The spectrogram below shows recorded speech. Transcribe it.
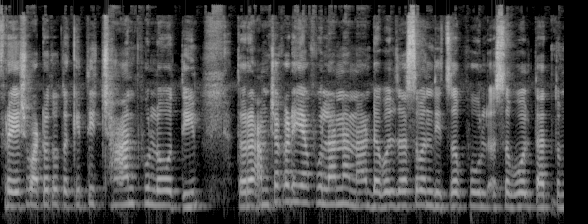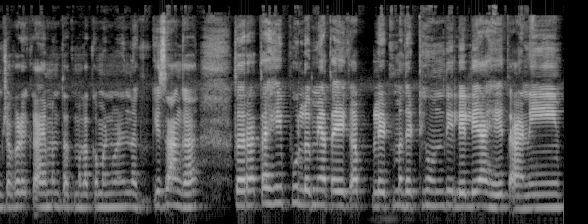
फ्रेश वाटत होतं किती छान फुलं होती. तर आमच्याकडे या फुलांना ना डबल जास्वंदीचं फूल असं बोलतात. तुमच्याकडे काय म्हणतात मला कमेंटमध्ये नक्की सांगा. तर आता ही फुलं मी आता एका प्लेटमध्ये ठेवून दिलेली आहेत आणि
